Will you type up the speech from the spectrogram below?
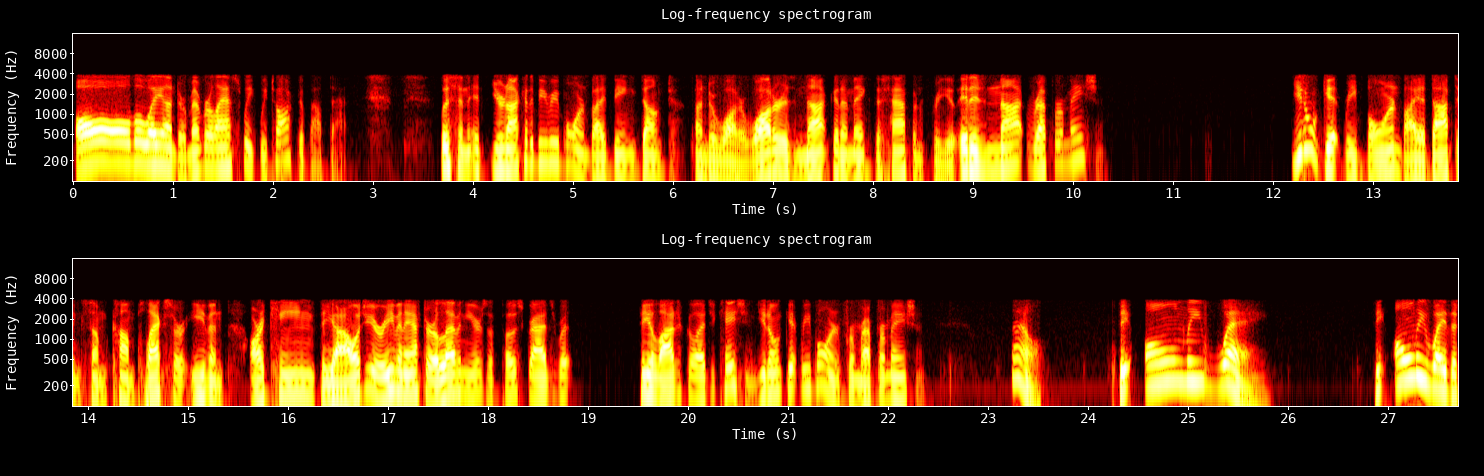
all the way under. Remember last week we talked about that. Listen, it, you're not going to be reborn by being dunked underwater. Water is not going to make this happen for you. It is not reformation. You don't get reborn by adopting some complex or even arcane theology, or even after 11 years of postgraduate theological education. You don't get reborn from reformation. No. The only way, the only way the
